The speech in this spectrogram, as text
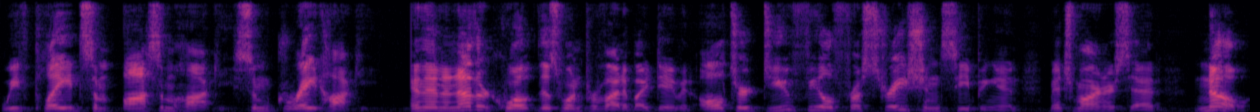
We've played some awesome hockey, some great hockey. And then another quote, this one provided by David Alter. Do you feel frustration seeping in? Mitch Marner said, No,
